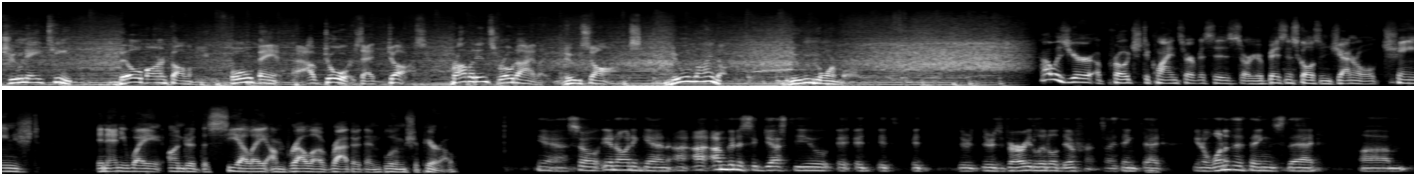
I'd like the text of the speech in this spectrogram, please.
June 18th, Bill Bartholomew, full band, outdoors at dusk, Providence, Rhode Island. New songs, new lineup, new normal. How has your approach to client services or your business goals in general changed in any way under the CLA umbrella rather than Blum Shapiro? Yeah. So you know, and again, I, am going to suggest to you, it, it, it, it there, there's very little difference. I think that you know one of the things that um,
